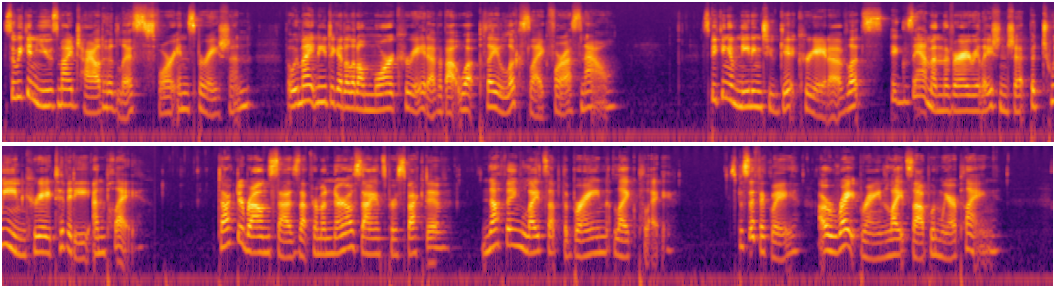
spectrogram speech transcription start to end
So we can use my childhood lists for inspiration, but we might need to get a little more creative about what play looks like for us now. Speaking of needing to get creative, let's examine the very relationship between creativity and play. Dr. Brown says that from a neuroscience perspective, nothing lights up the brain like play. Specifically, our right brain lights up when we are playing,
